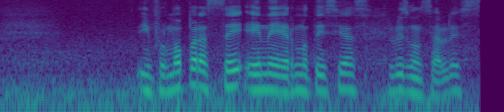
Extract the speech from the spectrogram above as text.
Informó para CNR Noticias Luis González.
